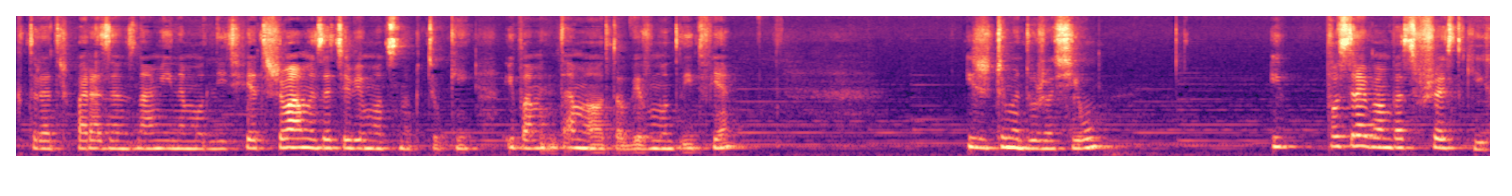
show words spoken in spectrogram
która trwa razem z nami na modlitwie. Trzymamy za Ciebie mocno kciuki i pamiętamy o Tobie w modlitwie. I życzymy dużo sił. I pozdrawiam Was wszystkich,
